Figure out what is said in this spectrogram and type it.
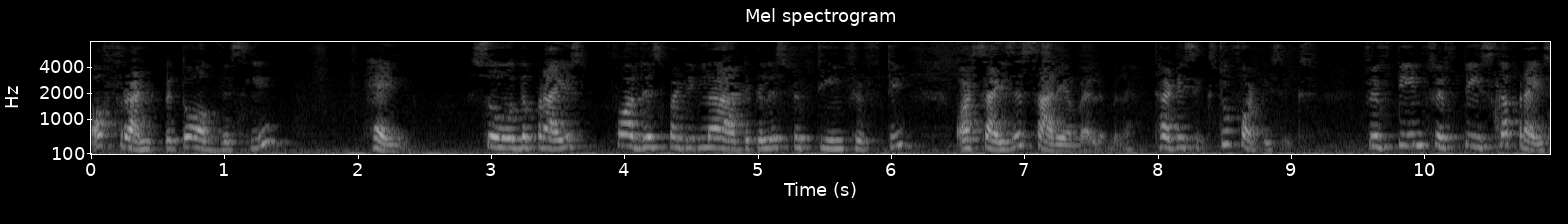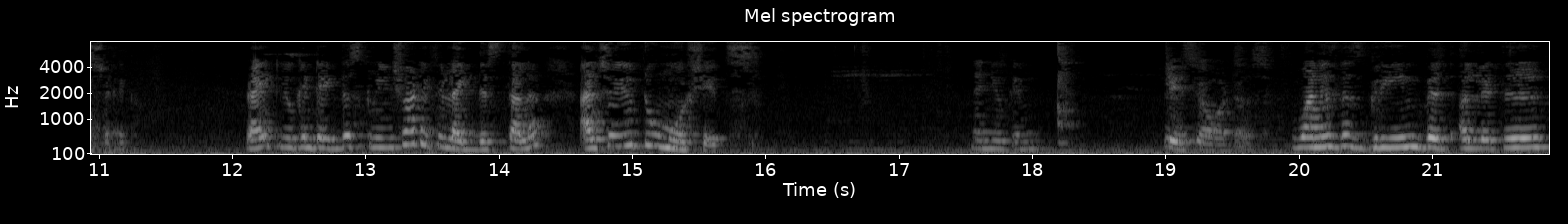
और फ्रंट पे तो ऑब्वियसली है ही। So the price for this particular article is fifteen fifty और साइजेस सारे अवेलेबल है thirty six to forty six fifteen fifty इसका प्राइस रहेगा you can take the screen shot if you like this colour I show you two more shades then you can place your orders. One is this green with a little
